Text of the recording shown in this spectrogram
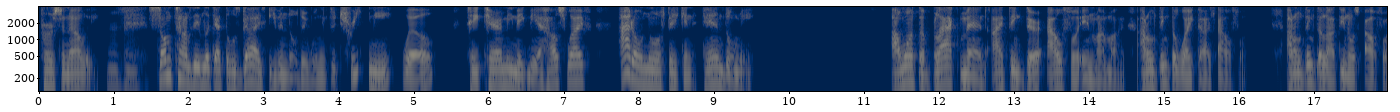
personality. mm-hmm. Sometimes they look at those guys, even though they're willing to treat me well, take care of me, make me a housewife. I don't know if they can handle me. I want the black men. I think they're alpha in my mind. I don't think the white guy's alpha. I don't think the Latino's alpha.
